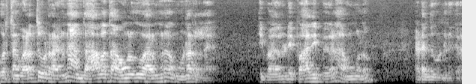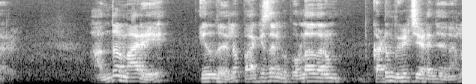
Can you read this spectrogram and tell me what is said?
ஒருத்தங்க வளர்த்து விடுறாங்கன்னா அந்த ஆபத்தை அவங்களுக்கும் வரங்கிற அவங்க உணரலை. இப்போ அதனுடைய பாதிப்புகள் அவங்களும் அடைந்து கொண்டிருக்கிறார்கள். அந்த மாதிரி இருந்ததில் பாகிஸ்தான் இப்போ பொருளாதாரம் கடும் வீழ்ச்சி அடைஞ்சதுனால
